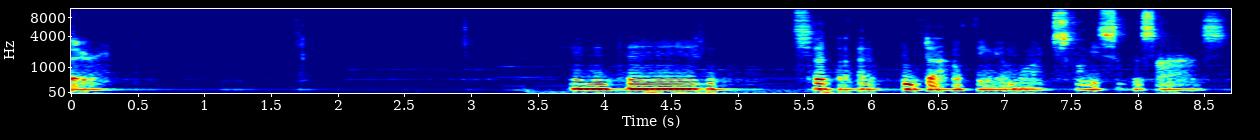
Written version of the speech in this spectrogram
There. And then set have to dial thing unlocked. So let me synthesize.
